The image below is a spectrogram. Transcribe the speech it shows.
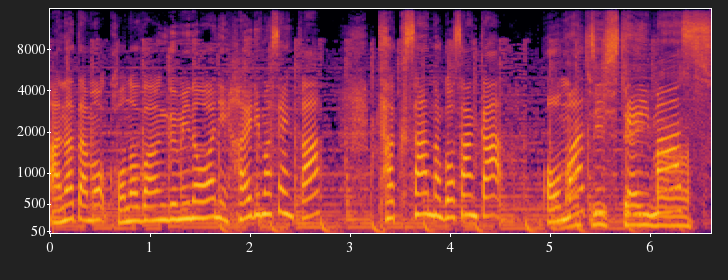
あなたもこの番組の輪に入りませんか？たくさんのご参加お待ちしています。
